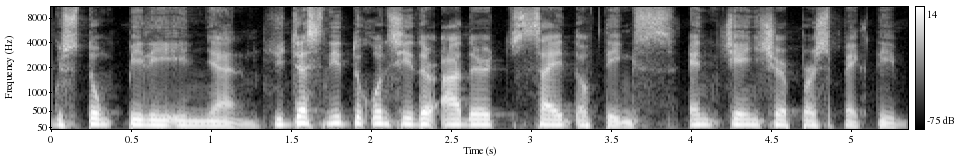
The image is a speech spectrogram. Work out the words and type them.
gustong piliin yan. You just need to consider other side of things and change your perspective.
